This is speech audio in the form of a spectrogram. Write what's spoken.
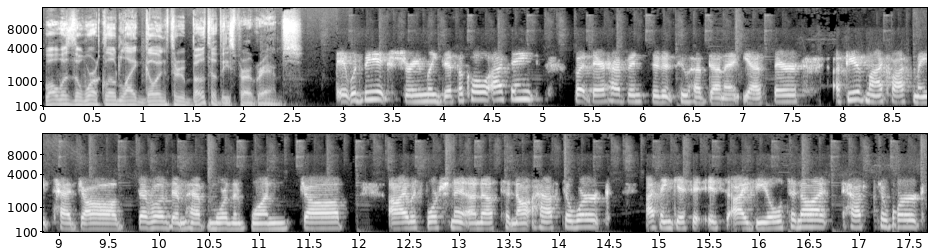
What was the workload like going through both of these programs? It would be extremely difficult, I think, but there have been students who have done it. Yes, there a few of my classmates had jobs. Several of them have more than one job. I was fortunate enough to not have to work. I think if it, it's ideal to not have to work,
